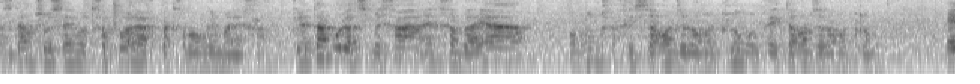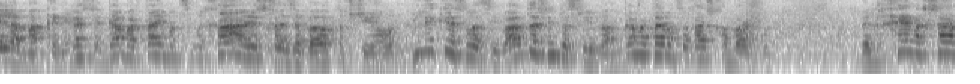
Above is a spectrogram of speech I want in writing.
אז גם כשהוא שמים אותך פה, לא אכפת לך מה אומרים עליך. כי אתה מול עצמך, אין לך בעיה, אומרים לך חיסרון זה לא אומר כלום, אומרים לך יתרון זה לא אומר כלום. אלא מה, כנראה שגם אתה עם עצמך, יש לך איזה בעיות נפשיות, בלי קשר לסביבה, אל תאשים את הסביבה, גם אתה עם עצמך יש לך בעיות. ולכן עכשיו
